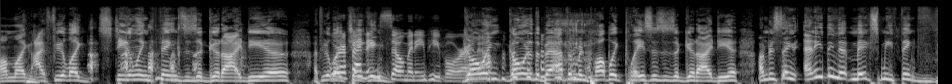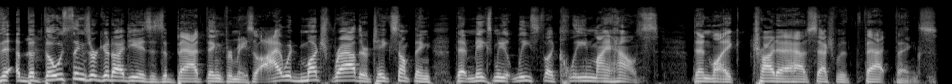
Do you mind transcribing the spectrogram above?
I'm like I feel like stealing things is a good idea. I feel We're like offending taking so many people right going now. going to the bathroom in public places is a good idea. I'm just saying anything that makes me think that, that those things are good ideas is a bad thing for me. So I would much rather take something that makes me at least like clean my house than like try to have sex with fat things.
